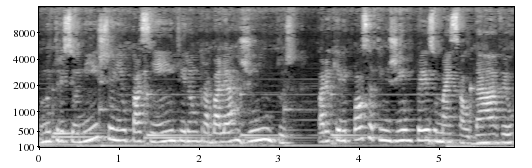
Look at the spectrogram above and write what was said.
O nutricionista e o paciente irão trabalhar juntos para que ele possa atingir um peso mais saudável,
